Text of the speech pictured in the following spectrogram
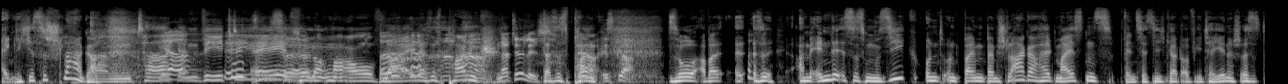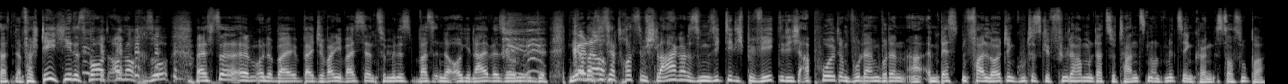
eigentlich ist es Schlager. An Tagen Ja. wie diesen. Ey, jetzt hör doch mal auf. Nein, das ist Punk. Ah, natürlich. Das ist Punk. Ja, ist klar. So, aber äh, also am Ende ist es Musik und und beim beim Schlager halt meistens, wenn es jetzt nicht gerade auf Italienisch ist, das, dann verstehe ich jedes Wort auch noch so, weißt du? Ähm, und bei bei Giovanni weiß ich dann zumindest, was in der Originalversion. Nee, aber Genau. es ist ja trotzdem Schlager und es ist Musik, die dich bewegt, die dich abholt und wo dann wo dann äh, im besten Fall Leute ein gutes Gefühl haben und dazu tanzen und mitsingen können. Ist doch super.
